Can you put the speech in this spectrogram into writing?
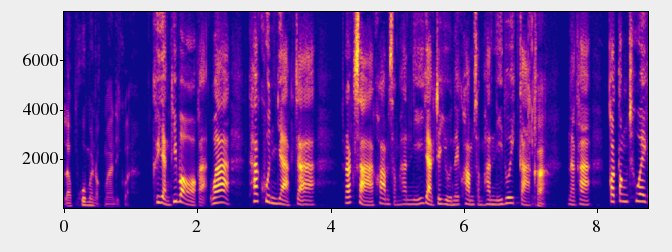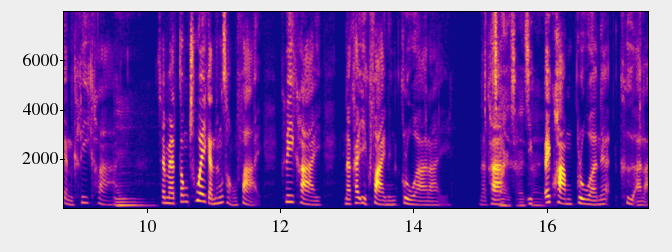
แล้วพูดมันออกมาดีกว่า คืออย่างที่บอกอะว่าถ้าคุณอยากจะรักษาความสัมพันธ์นี้อยากจะอยู่ในความสัมพันธ์นี้ด้วยกันค่ะนะคะ ก็ต้องช่วยกันคลี่คลายอืมใช่ไหมต้องช่วยกันทั้งสองฝ่าย คลี่คลายนะคะ อีกฝ่ายหนึ่งกลัวอะไรนะคะใช่ใช่อีกใช่ไอ้ความกลัวเนี่ยคืออะไร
